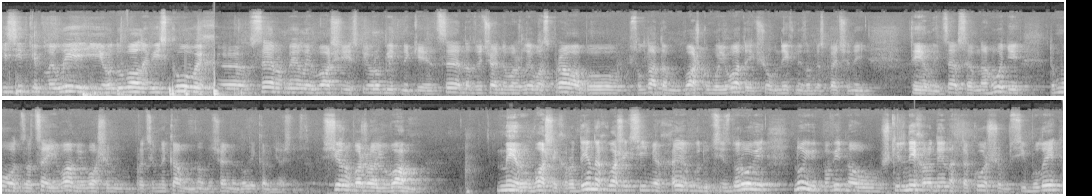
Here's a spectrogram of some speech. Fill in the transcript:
І сітки плели, і годували військових, е, все робили ваші співробітники. Це надзвичайно важлива справа, бо солдатам важко воювати, якщо в них не забезпечений тил. І це все в нагоді. Тому от за це і вам, і вашим працівникам надзвичайно велика вдячність. Щиро бажаю вам миру в ваших родинах, в ваших сім'ях, хай будуть всі здорові. Ну і відповідно в шкільних родинах також, щоб всі були.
